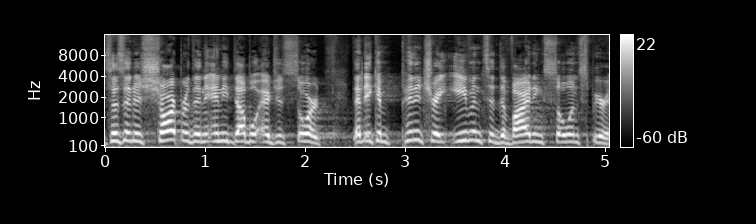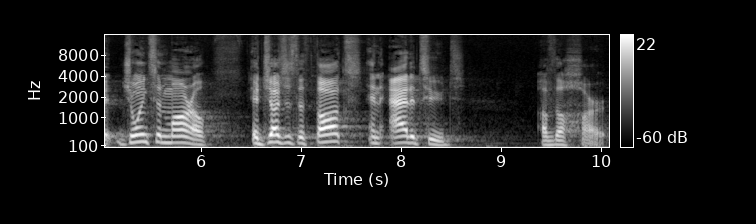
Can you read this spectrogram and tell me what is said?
It says it is sharper than any double edged sword, that it can penetrate even to dividing soul and spirit, joints and marrow. It judges the thoughts and attitudes of the heart.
